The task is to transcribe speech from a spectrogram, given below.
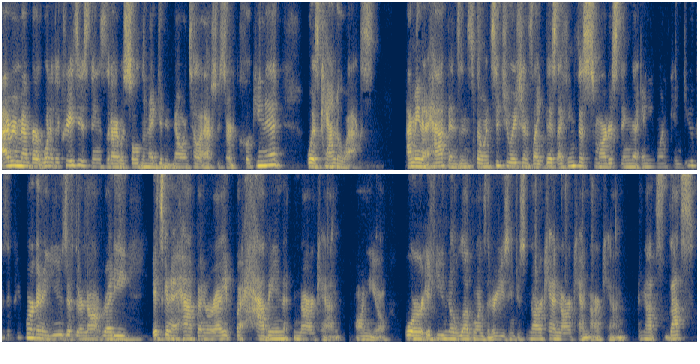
I remember one of the craziest things that I was sold and I didn't know until I actually started cooking it was candle wax I mean, it happens. And so, in situations like this, I think the smartest thing that anyone can do, because if people are going to use, if they're not ready, it's going to happen, right? But having Narcan on you, or if you know loved ones that are using just Narcan, Narcan, Narcan, and that's that's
